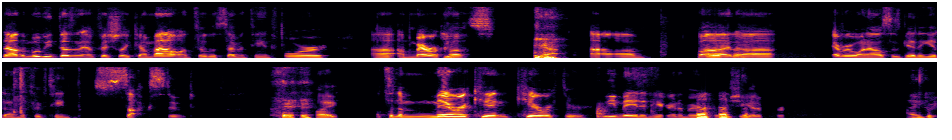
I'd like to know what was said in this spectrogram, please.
Now the movie doesn't officially come out until the 17th for uh, America. Yeah. Um, but uh, everyone else is getting it on the 15th. Sucks, dude. Like it's an American character. We made it here in America. We should get it first. I agree.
